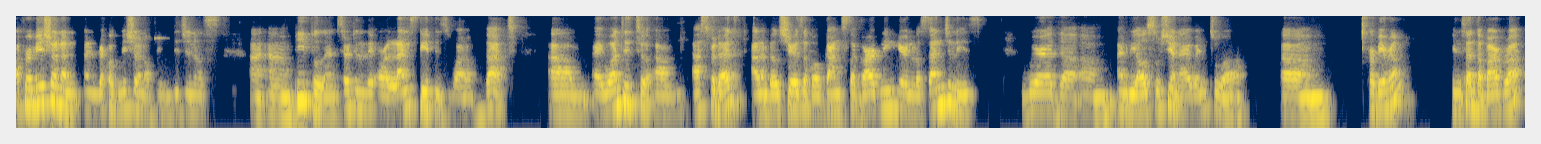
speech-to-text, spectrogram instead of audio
affirmation and, and, recognition of indigenous uh, um, people, and certainly our landscape is one of that. Um, I wanted to um, ask for that. Anabel shares about gangster gardening here in Los Angeles, where the, um, and we also, she and I went to a um, herbarium in Santa Barbara,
